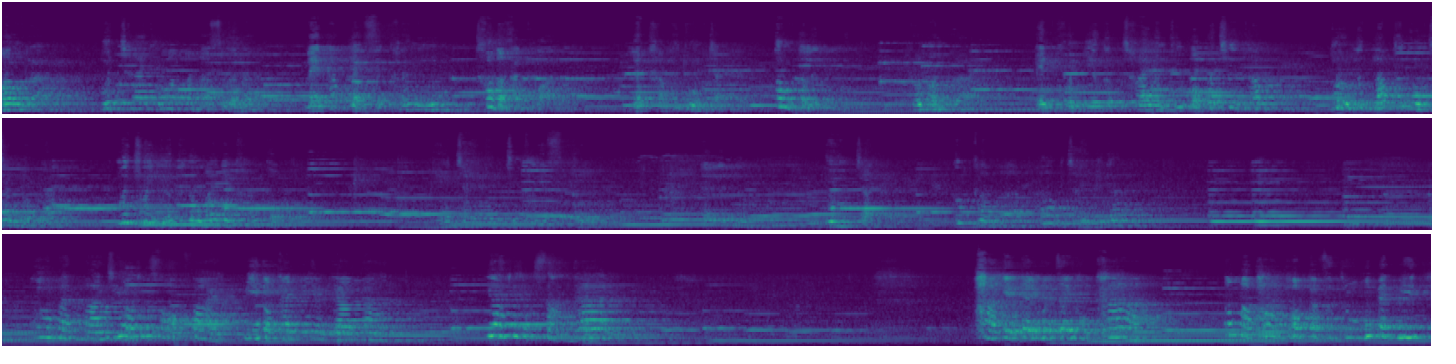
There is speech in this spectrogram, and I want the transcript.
มังราบุตรชายของมังมหาสุรนะแม่ทัพใหญ่ศึกครั้งนี้เข้ามาขัดขวางและทำให้ดวงจันทร์ต้องตะลึงเพราะมังราเป็นคนเดียวกับชายคนที่บอกว่าชื่อทัพบุรุษลึกลับที่ดวงจันทร์ หางที่เราทั้งสองฝ่ายมีต่อกันมาอย่างยาวนานยากที่จะสานได้ หากเหตุใดหัวใจของข้าต้องมาพ่านพบกับศัตรูผู้เป็นมิตร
